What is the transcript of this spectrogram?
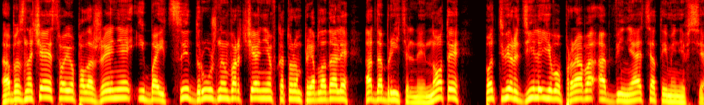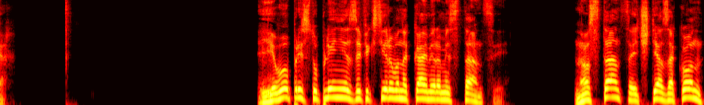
обозначая свое положение, и бойцы дружным ворчанием, в котором преобладали одобрительные ноты, подтвердили его право обвинять от имени всех. Его преступление зафиксировано камерами станции. Но станция, чтя закон,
